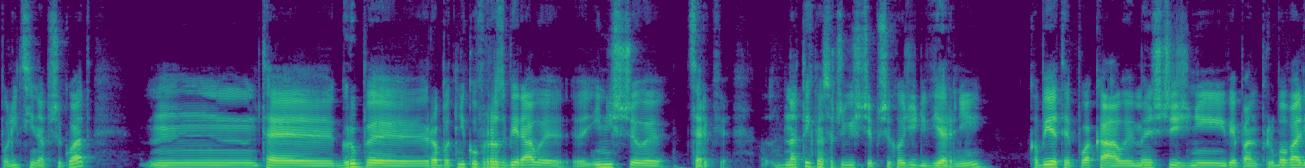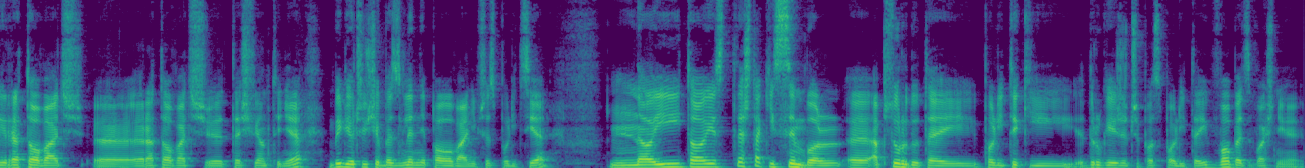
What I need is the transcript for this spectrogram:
policji na przykład te grupy robotników rozbierały y, i niszczyły cerkwie. Natychmiast oczywiście przychodzili wierni, kobiety płakały, mężczyźni, wie pan, próbowali ratować, e, ratować te świątynie. Byli oczywiście bezwzględnie pałowani przez policję. No i to jest też taki symbol e, absurdu tej polityki II Rzeczypospolitej wobec właśnie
